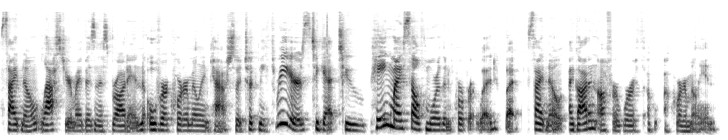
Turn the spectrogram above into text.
side note, last year my business brought in over a quarter million cash. So it took me three years to get to paying myself more than corporate would. But side note, I got an offer worth a, a quarter million.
